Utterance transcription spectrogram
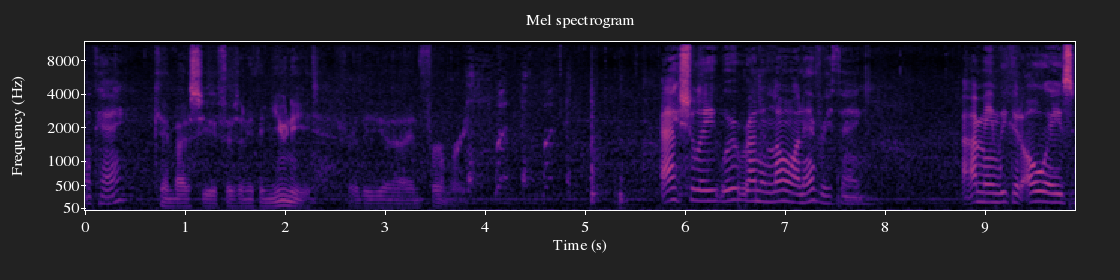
Okay. Came by to see if there's anything you need for the uh, infirmary. Actually, we're running low on everything. I mean, we could always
